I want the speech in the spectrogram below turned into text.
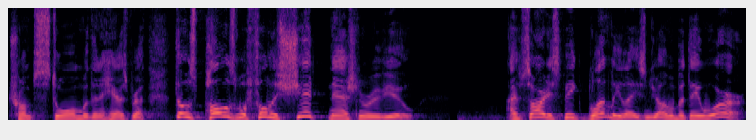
Trump stormed within a hair's breadth. Those polls were full of shit, National Review. I'm sorry to speak bluntly, ladies and gentlemen, but they were.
